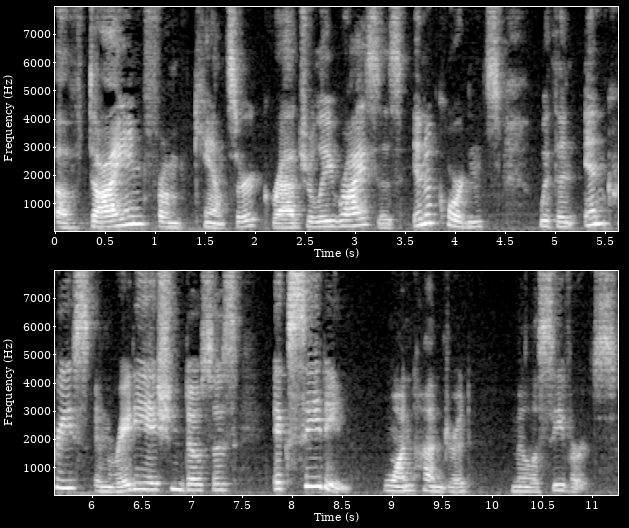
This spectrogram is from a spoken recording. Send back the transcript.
of dying from cancer gradually rises in accordance with an increase in radiation doses exceeding 100 millisieverts.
